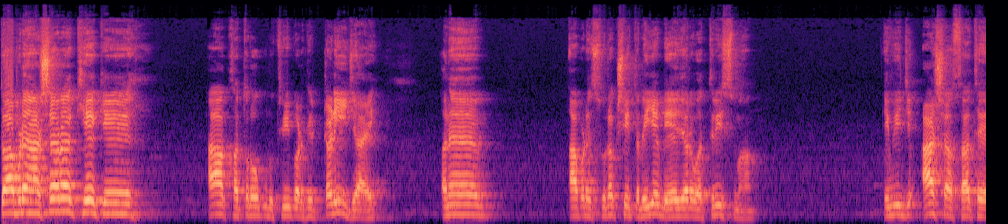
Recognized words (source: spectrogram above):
તો આપણે આશા રાખીએ કે આ ખતરો પૃથ્વી પરથી ટળી જાય અને આપણે સુરક્ષિત રહીએ બે હજાર બત્રીસમાં. એવી જ આશા સાથે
